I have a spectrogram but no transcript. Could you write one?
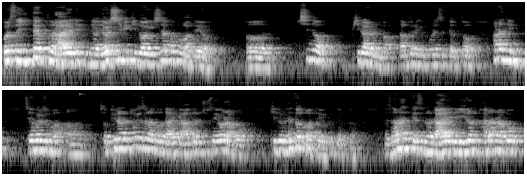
벌써 이때부터 라헬이 그냥 열심히 기도하기 시작한 것 같아요. 어, 시녀 비라를 막 남편에게 보냈을 때부터 하나님 제발 좀 아, 저 비라를 통해서라도 나에게 아들을 주세요라고 기도를 했던 것 같아요 그때부터. 그래서 하나님께서는 라헬이 이런 가난하고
